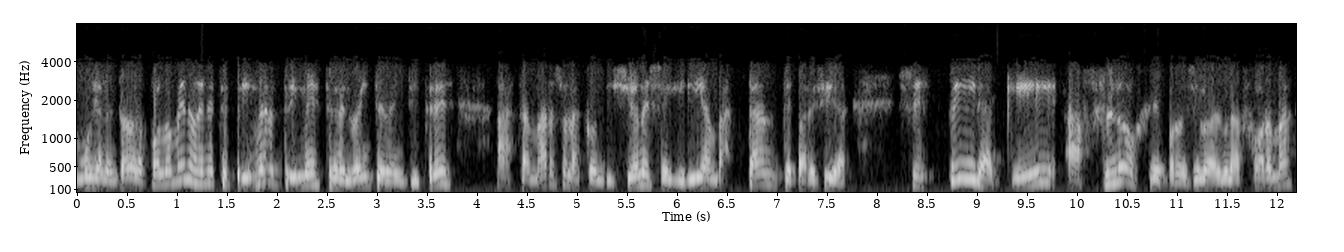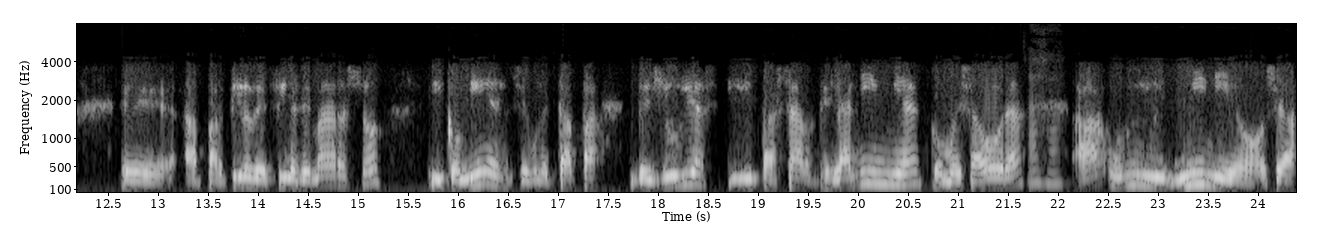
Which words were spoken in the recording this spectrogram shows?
muy alentadoras. Por lo menos en este primer trimestre del 2023, hasta marzo las condiciones seguirían bastante parecidas. Se espera que afloje, por decirlo de alguna forma, eh, a partir de fines de marzo y comience una etapa de lluvias y pasar de la niña, como es ahora, a un niño, o sea,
